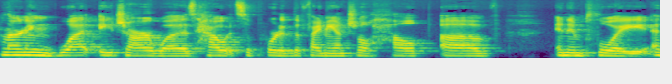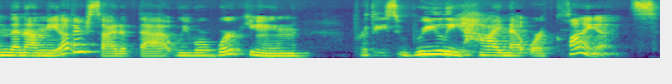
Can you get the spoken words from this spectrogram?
learning what HR was, how it supported the financial health of an employee. And then on the other side of that, we were working for these really high net worth clients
